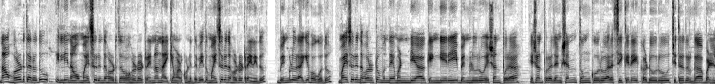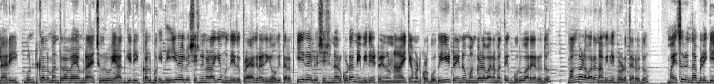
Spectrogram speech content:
ನಾವು ಹೊರಡ್ತಾ ಇರೋದು ಇಲ್ಲಿ ನಾವು ಮೈಸೂರಿಂದ ಹೊರಡ್ತಾ ಹೊರಡೋ ಟ್ರೈನ್ ಅನ್ನು ಆಯ್ಕೆ ಮಾಡ್ಕೊಂಡಿದ್ದೇವೆ. ಇದು ಮೈಸೂರಿಂದ ಹೊರಡೋ ಟ್ರೈನ್ ಇದು. ಬೆಂಗಳೂರಾಗಿ ಹೋಗೋದು. ಮೈಸೂರಿಂದ ಹೊರಟು ಮುಂದೆ ಮಂಡ್ಯ, ಕೆಂಗೇರಿ, ಬೆಂಗಳೂರು, ಯಶವಂತಪುರ ಯಶವಂತಪುರ ಜಂಕ್ಷನ್ ತುಮಕೂರು, ಅರಸೀಕೆರೆ, ಕಡೂರು, ಚಿತ್ರದುರ್ಗ, ಬಳ್ಳಾರಿ, ಗುಂಟ್ಕಲ್, ಮಂತ್ರಾಲಯಂ, ರಾಯಚೂರು, ಯಾದಗಿರಿ, ಕಲಬುರಗಿ. ಈ ರೈಲ್ವೆ ಸ್ಟೇಷನ್ಗಳಾಗಿ ಮುಂದೆ ಇದು ಪ್ರಯಾಗರಾಜ್ಗೆ ಹೋಗಿ ತಲುಪ. ಈ ರೈಲ್ವೆ ಸ್ಟೇಷನ್ ಅವರು ಕೂಡ ನೀವು ಇದೇ ಟ್ರೈನ್ ಅನ್ನ ಆಯ್ಕೆ ಮಾಡ್ಕೊಳ್ಬಹುದು ಈ ಟ್ರೈನು ಮಂಗಳವಾರ ಮತ್ತೆ ಗುರುವಾರ ಇರೋದು. ಮಂಗಳವಾರ ನಾವಿಲ್ಲಿ ಹೊರಡ್ತಾ ಇರೋದು. ಮೈಸೂರಿಂದ ಬೆಳಿಗ್ಗೆ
